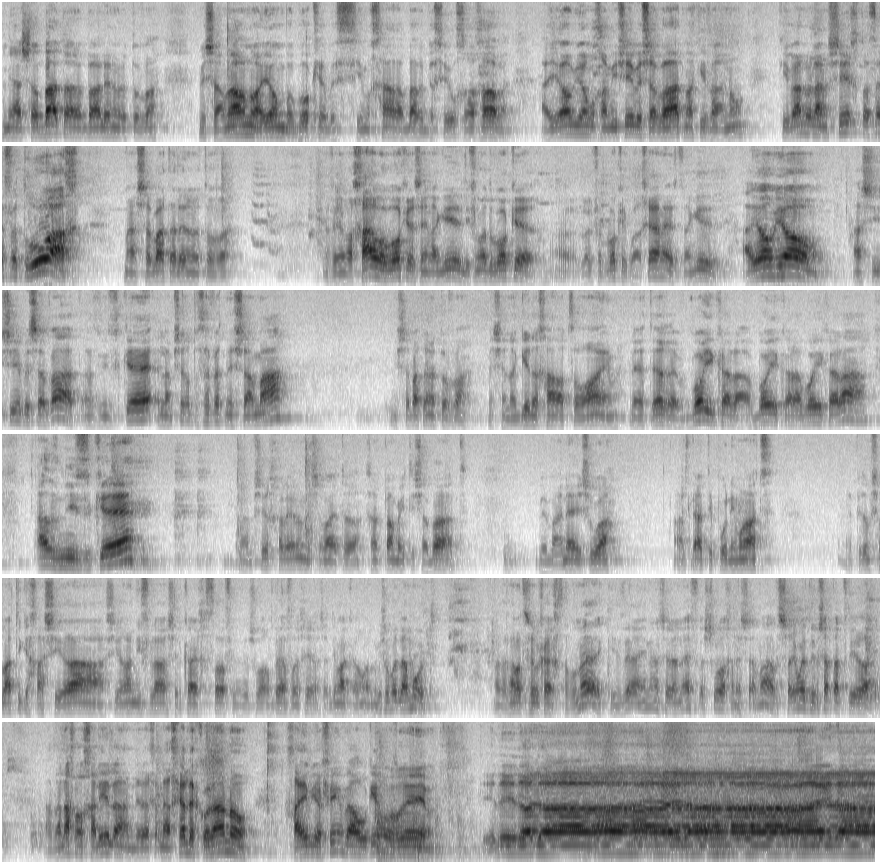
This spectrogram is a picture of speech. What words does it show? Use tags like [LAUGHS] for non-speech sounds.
מהשבת הבאה עלינו לטובה. ושאמרנו היום בבוקר בשמחה רבה ובחיוך רחב, היום יום חמישי בשבת, מה כיוונו? כיוונו להמשיך תוספת רוח מהשבת עלינו לטובה. ומחר בבוקר שנגיד, לפנות בוקר, לא לפנות בוקר, כבר אחרי הנס, נגיד, היום יום השישי בשבת, אז נזכה להמשיך לתוספת נשמה משבת עלינו לטובה. ושנגיד אחר הצהריים, לעת ערב, בואי כלה, בואי כלה, בואי כלה, אז נזכה להמשיך עלינו נשמה יותר. עכשיו פעם הייתי שבת, במעייני הישועה, אז ליד טיפול נמרץ. ופתאום שמעתי ככה שירה, שירה נפלאה של קאיך סוף, עם איזשהו הרבה אברכים, חשבתי מה קרה, מישהו עומד למות. אז למה אתה שומע קאיך סוף? הוא אומר, כי זה העניין של הנפש, רוח הנשמה, אז שרים את זה בשעת הפטירה. אז אנחנו חלילה נאחל לכולנו חיים יפים וארוכים ובריאים. תהילי דודה, אלה, אלה,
